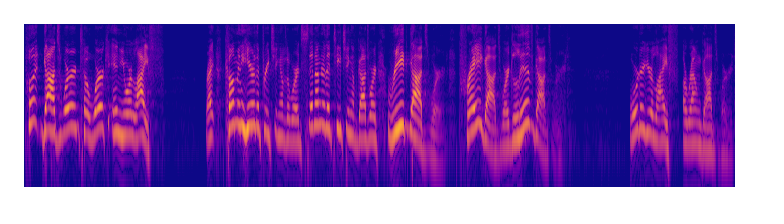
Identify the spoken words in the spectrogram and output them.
Put God's word to work in your life, right? Come and hear the preaching of the word, sit under the teaching of God's word, read God's word, pray God's word, live God's word. Order your life around God's word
